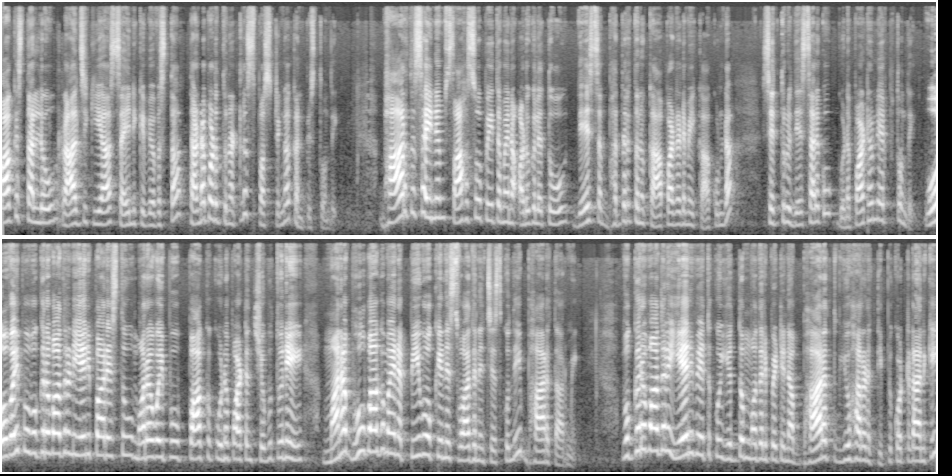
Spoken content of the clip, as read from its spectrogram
పాకిస్తాన్లో రాజకీయ సైనిక వ్యవస్థ తడబడుతున్నట్లు స్పష్టంగా కనిపిస్తోంది. భారత సైన్యం సాహసోపేతమైన అడుగులతో దేశ భద్రతను కాపాడడమే కాకుండా శత్రు దేశాలకు గుణపాఠం నేర్పుతుంది. ఓవైపు ఉగ్రవాదులను ఏరిపారేస్తూ మరోవైపు పాక్ గుణపాఠం చెబుతూనే మన భూభాగమైన పీఓకేని స్వాధీనం చేసుకుంది భారత ఆర్మీ. ఉగ్రవాదుల ఏరివేతకు యుద్ధం మొదలుపెట్టిన భారత్ వ్యూహాలను తిప్పికొట్టడానికి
